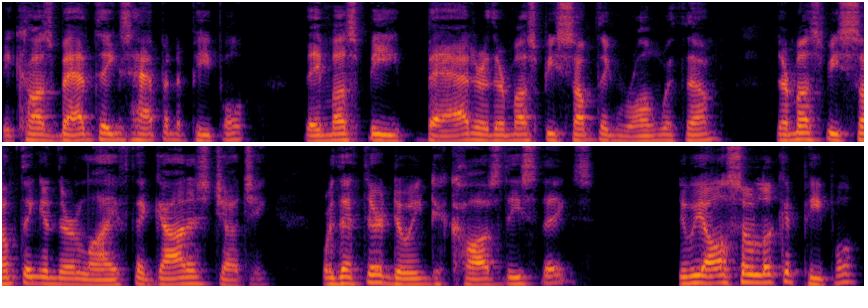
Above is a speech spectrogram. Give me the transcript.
because bad things happen to people, they must be bad or there must be something wrong with them? There must be something in their life that God is judging or that they're doing to cause these things? Do we also look at people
